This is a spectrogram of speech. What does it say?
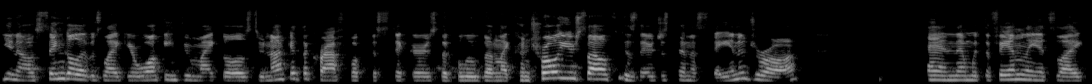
you know, single, it was like you're walking through Michael's. Do not get the craft book, the stickers, the glue gun. Like, control yourself because they're just going to stay in a drawer. And then with the family, it's like,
